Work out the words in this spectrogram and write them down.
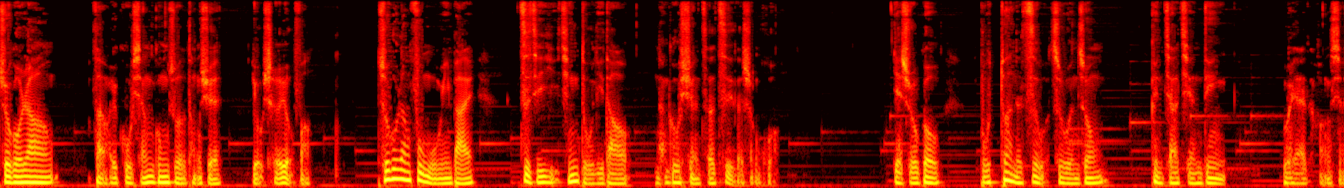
足够让返回故乡工作的同学有车有房，足够让父母明白自己已经独立到能够选择自己的生活，也足够。不断的自我质问中，更加坚定未来的方向。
